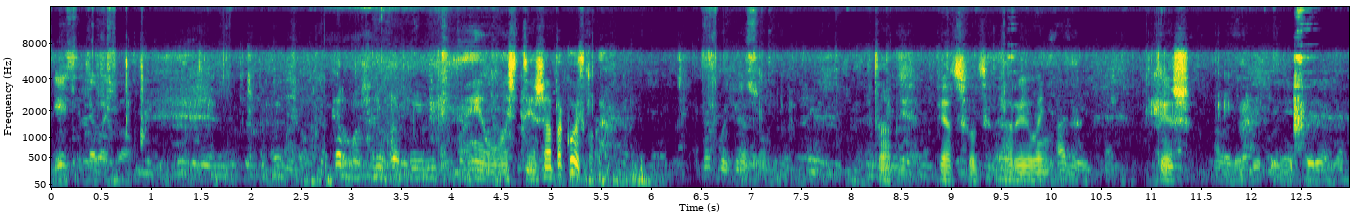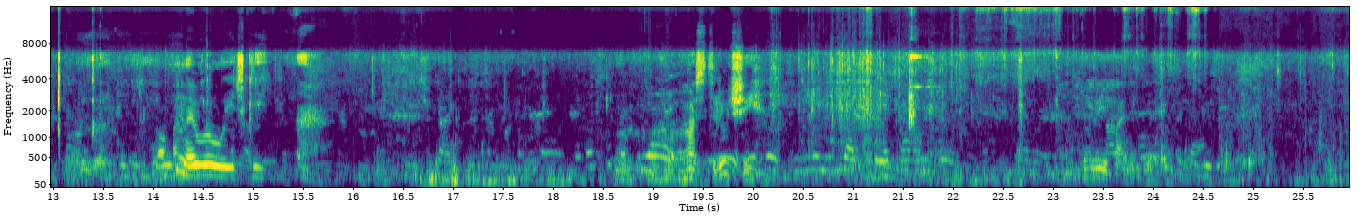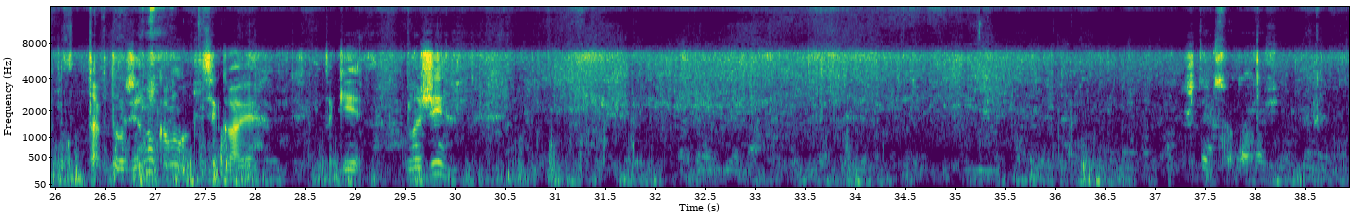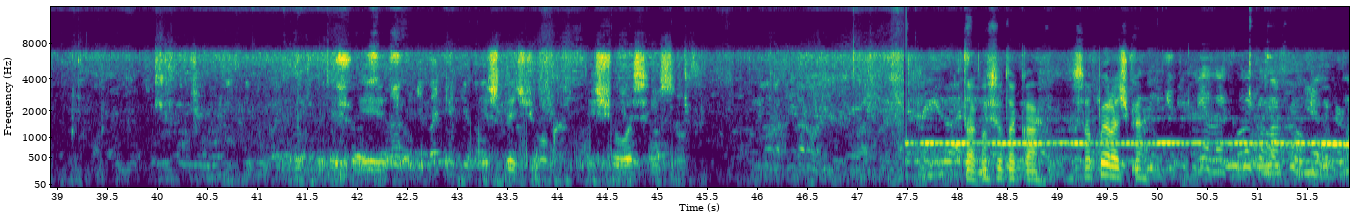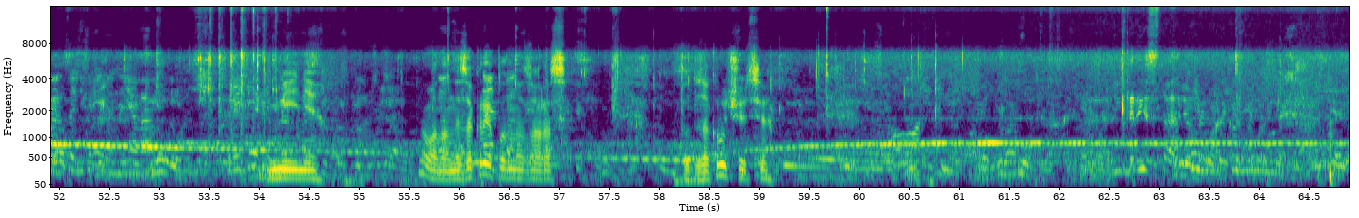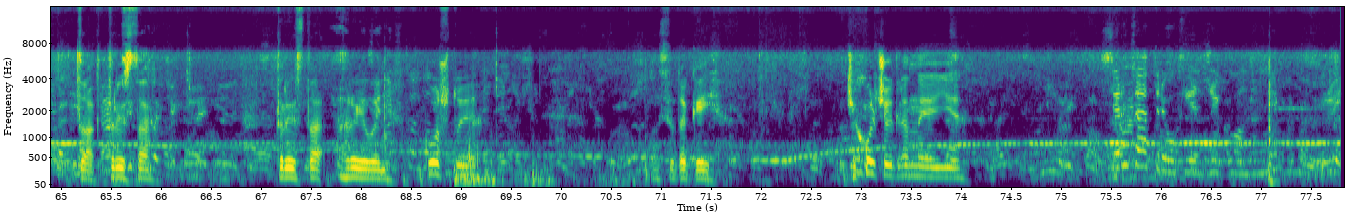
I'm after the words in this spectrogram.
10, давай два. І ось теж. А такой сколько? Так, 500 гривень. Теж невеличкий. Гастрючий. Так, друзі, ну кому цікаві такі ножі. Штык фотографии. клык у нас помню, 20 гривен, я вам кредит. міні. Ну, вона не закріплена зараз. Тут закручується. Так, 300, 300 гривень коштує. Ось такий чехольчик для неї є. Сердца трех есть джекона.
